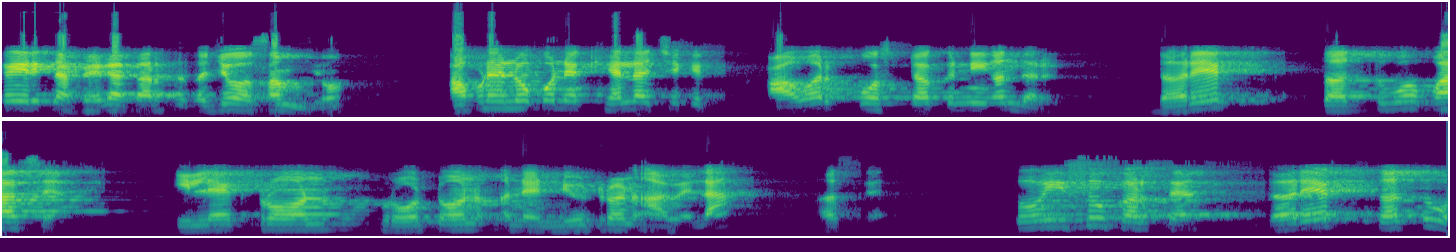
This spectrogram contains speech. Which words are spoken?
કઈ રીતના ભેગા કરશે તો જો સમજો, આપણે લોકોને ખ્યાલ છે કે આવર્ત કોષ્ટકની અંદર દરેક તત્વ પાસે ઇલેક્ટ્રોન, પ્રોટોન અને ન્યુટ્રોન આવેલા હશે. તો એ શું કરશે? દરેક તત્વ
